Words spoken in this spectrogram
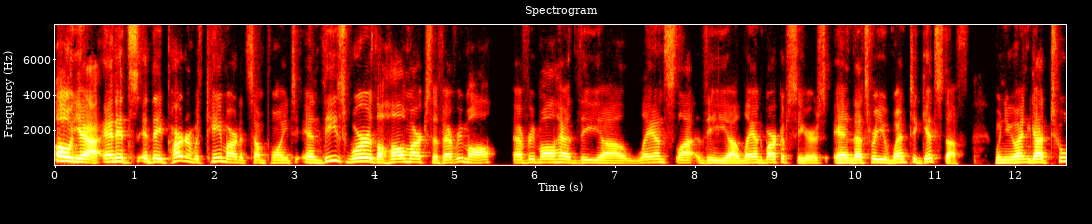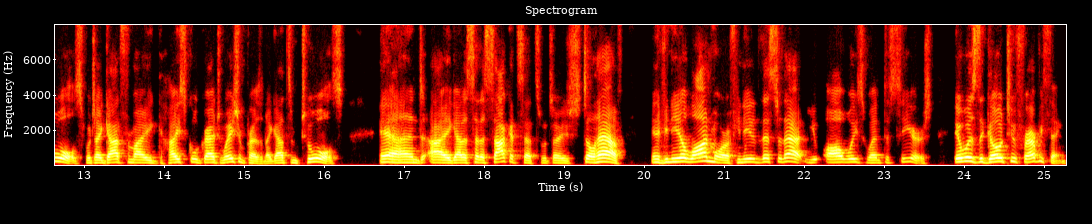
Oh yeah, and it's they partnered with Kmart at some point, and these were the hallmarks of every mall. Every mall had the uh, landslide, the uh, landmark of Sears, and that's where you went to get stuff. When you went and got tools, which I got for my high school graduation present, I got some tools, and I got a set of socket sets, which I still have. And if you need a lawnmower, if you needed this or that, you always went to Sears. It was the go to for everything.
